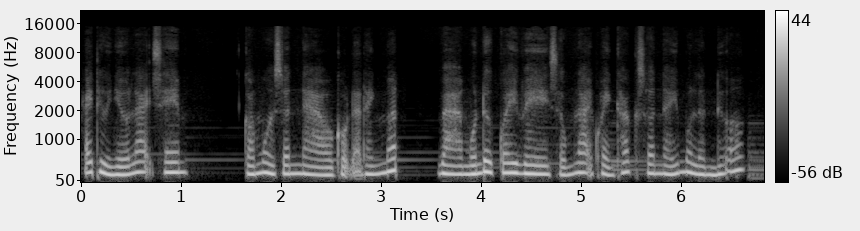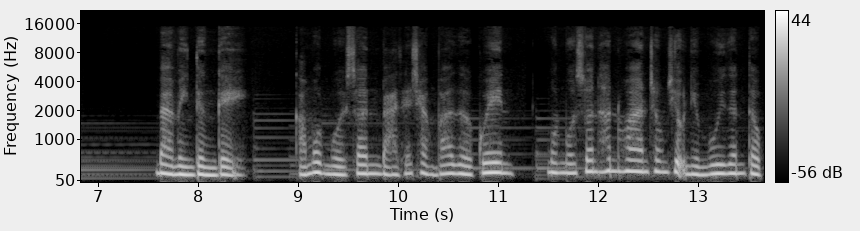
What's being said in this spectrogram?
hãy thử nhớ lại xem có mùa xuân nào cậu đã đánh mất và muốn được quay về sống lại khoảnh khắc xuân ấy một lần nữa. Bà mình từng kể, có một mùa xuân bà sẽ chẳng bao giờ quên, một mùa xuân hân hoan trong triệu niềm vui dân tộc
